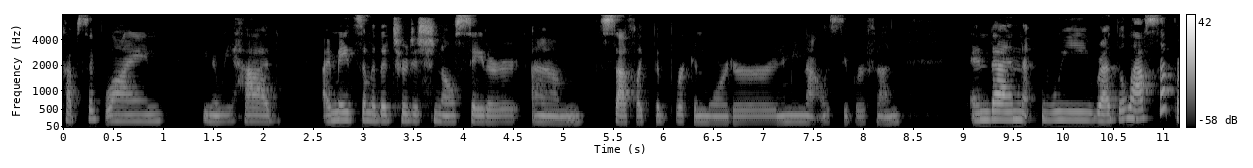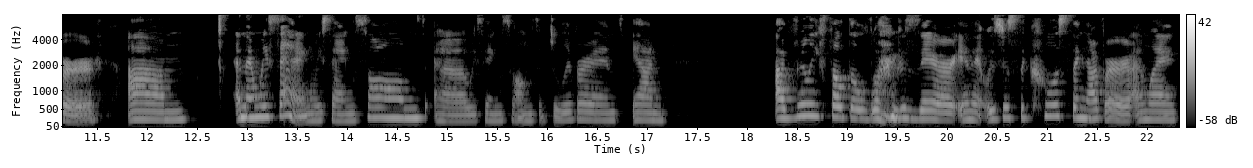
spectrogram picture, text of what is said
cups of wine. You know, we had I made some of the traditional Seder um, stuff like the brick and mortar. I mean, that was super fun. And then we read the Last Supper. Um, and then we sang. We sang psalms. Uh, we sang songs of deliverance. And I really felt the Lord was there. And it was just the coolest thing ever. And like,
